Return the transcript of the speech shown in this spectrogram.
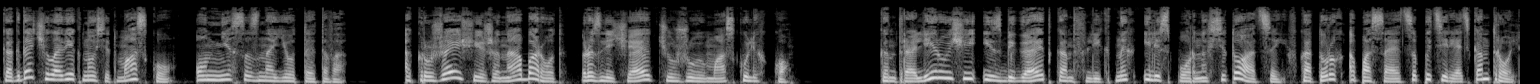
Когда человек носит маску, он не сознает этого. Окружающие же, наоборот, различают чужую маску легко. Контролирующий избегает конфликтных или спорных ситуаций, в которых опасается потерять контроль.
